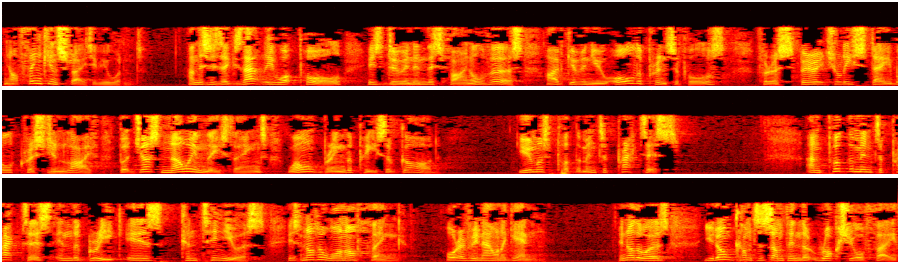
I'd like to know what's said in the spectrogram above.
You're not thinking straight if you wouldn't. And this is exactly what Paul is doing in this final verse. I've given you all the principles for a spiritually stable Christian life. But just knowing these things won't bring the peace of God. You must put them into practice. And put them into practice in the Greek is continuous. It's not a one off thing or every now and again. In other words, you don't come to something that rocks your faith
